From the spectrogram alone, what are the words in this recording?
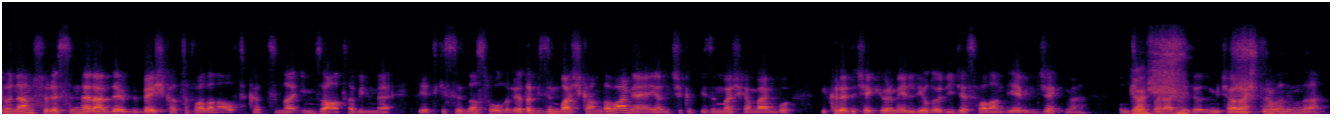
dönem süresinin herhalde 5 katı falan 6 katına imza atabilme yetkisi nasıl olur? Ya da bizim başkanda var mı? Yani yarın çıkıp bizim başkan ben bu bir kredi çekiyorum 50 yıl ödeyeceğiz falan diyebilecek mi? Bunu Ya çok merak ediyordum. Hiç araştırmadım da.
